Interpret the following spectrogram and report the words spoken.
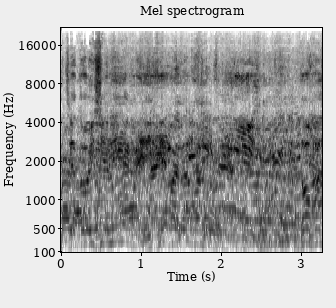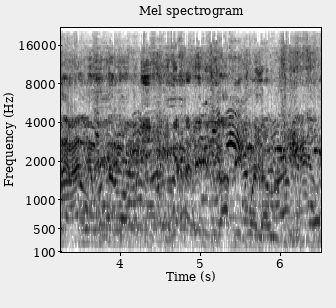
નીચે તો હશે નહીં ને કઈ નીચે તો પછી આજને ઉતરવા મળી આવું જવું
